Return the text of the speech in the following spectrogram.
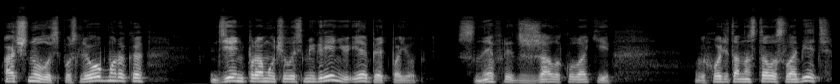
Очнулась после обморока, день промучилась мигренью и опять поет. Снефрит сжала кулаки. Выходит, она стала слабеть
